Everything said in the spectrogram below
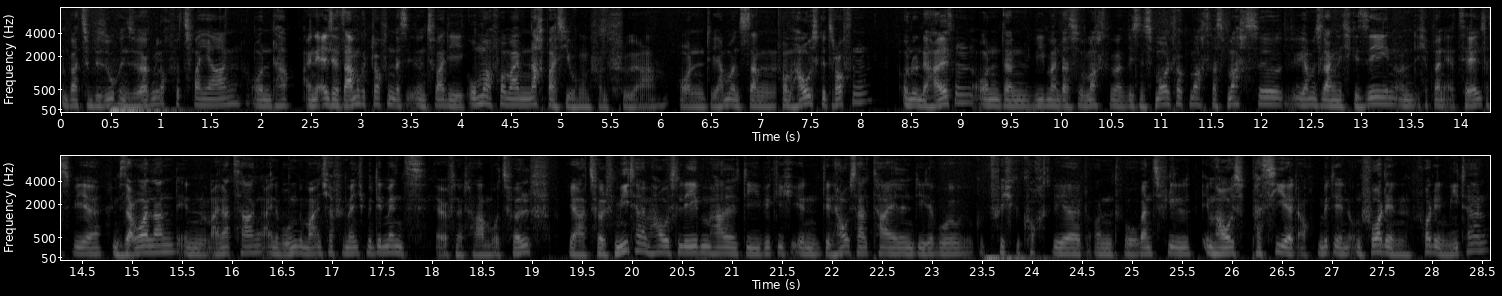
und war zu Besuch in Sörgenloch vor zwei Jahren und habe eine ältere Dame getroffen, das, und zwar die Oma von meinem Nachbarsjungen von früher. Und wir haben uns dann vom Haus getroffen und unterhalten und dann, wie man das so macht, wenn man ein bisschen Smalltalk macht, was machst du? Wir haben uns lange nicht gesehen und ich habe dann erzählt, dass wir im Sauerland in Meinerzhagen eine Wohngemeinschaft für Menschen mit Demenz eröffnet haben, wo zwölf, ja, zwölf Mieter im Haus leben halt, die wirklich in den Haushalt teilen, die, wo frisch gekocht wird und wo ganz viel im Haus passiert, auch mit den und vor den, vor den Mietern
